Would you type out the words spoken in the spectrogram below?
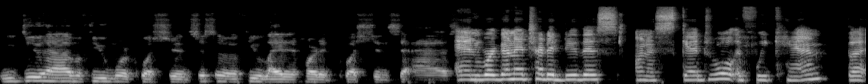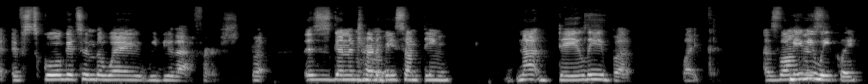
we do have a few more questions, just a few lighted-hearted questions to ask. And we're going to try to do this on a schedule if we can. But if school gets in the way, we do that first. But this is going to try to Mhm. be something not daily, but like as long maybe as. weekly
